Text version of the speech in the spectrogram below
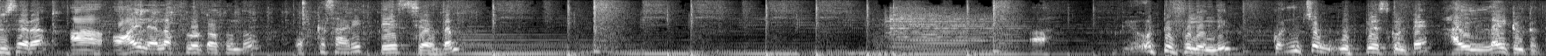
చూసారా? ఆ ఆయిల్ ఎలా ఫ్లోట్ అవుతుందో ఒక్కసారి టేస్ట్ చేద్దాం. బ్యూటిఫుల్ ఉంది. కొంచెం ఉప్పు వేసుకుంటే హైలైట్ ఉంటుంది.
